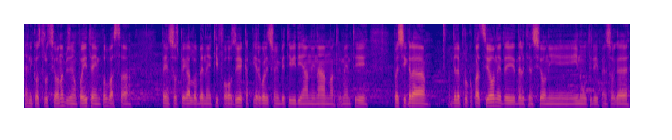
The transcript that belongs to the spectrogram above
è in costruzione, ha bisogno un po' di tempo, basta penso spiegarlo bene ai tifosi e capire quali sono gli obiettivi di anno in anno, altrimenti poi si crea delle preoccupazioni e delle tensioni inutili. Penso che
